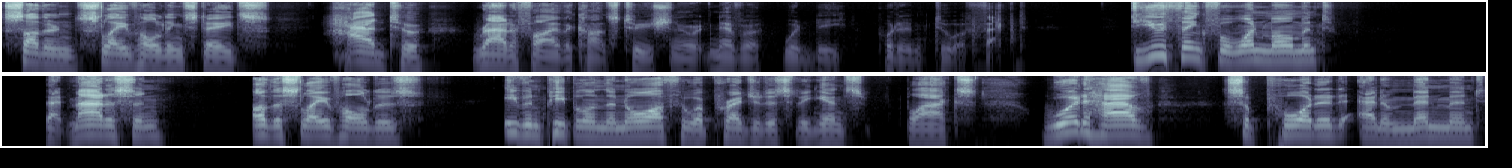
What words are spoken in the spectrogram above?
Southern slaveholding states had to ratify the Constitution or it never would be put into effect. Do you think for one moment that Madison, other slaveholders, even people in the North who are prejudiced against blacks, would have supported an amendment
